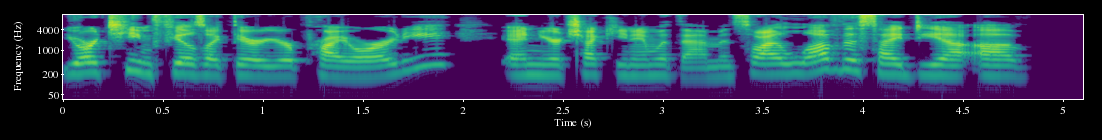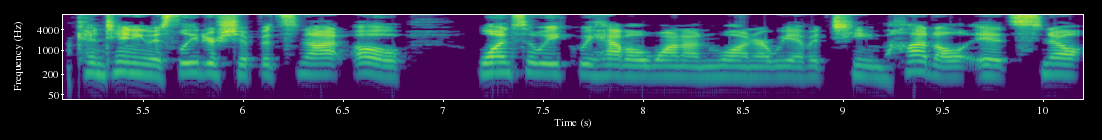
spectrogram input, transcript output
your team feels like they're your priority and you're checking in with them? And so I love this idea of continuous leadership. It's not, oh, once a week we have a one-on-one or we have a team huddle it's no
